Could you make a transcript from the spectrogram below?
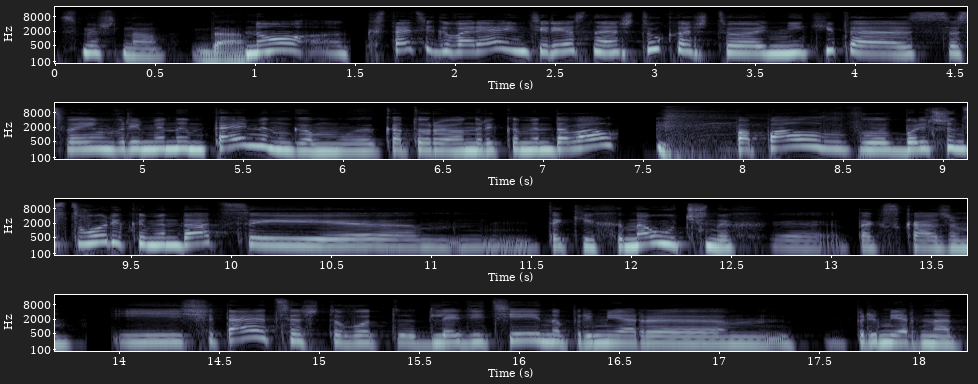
Смешно. Да. Но, кстати говоря, интересная штука, что Никита со своим временным таймингом, который он рекомендовал, попал в большинство рекомендаций э, таких научных, э, так скажем. И считается, что вот для детей, например, э, примерно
